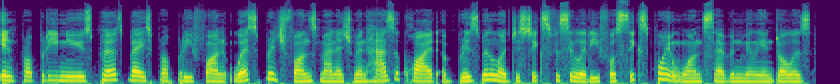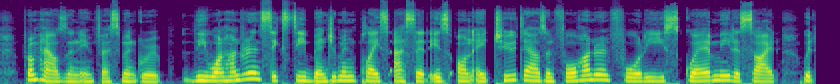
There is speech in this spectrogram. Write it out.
In property news, Perth based property fund Westbridge Funds Management has acquired a Brisbane logistics facility for $6.17 million from Housing Investment Group. The 160 Benjamin Place asset is on a 2,440 square metre site with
